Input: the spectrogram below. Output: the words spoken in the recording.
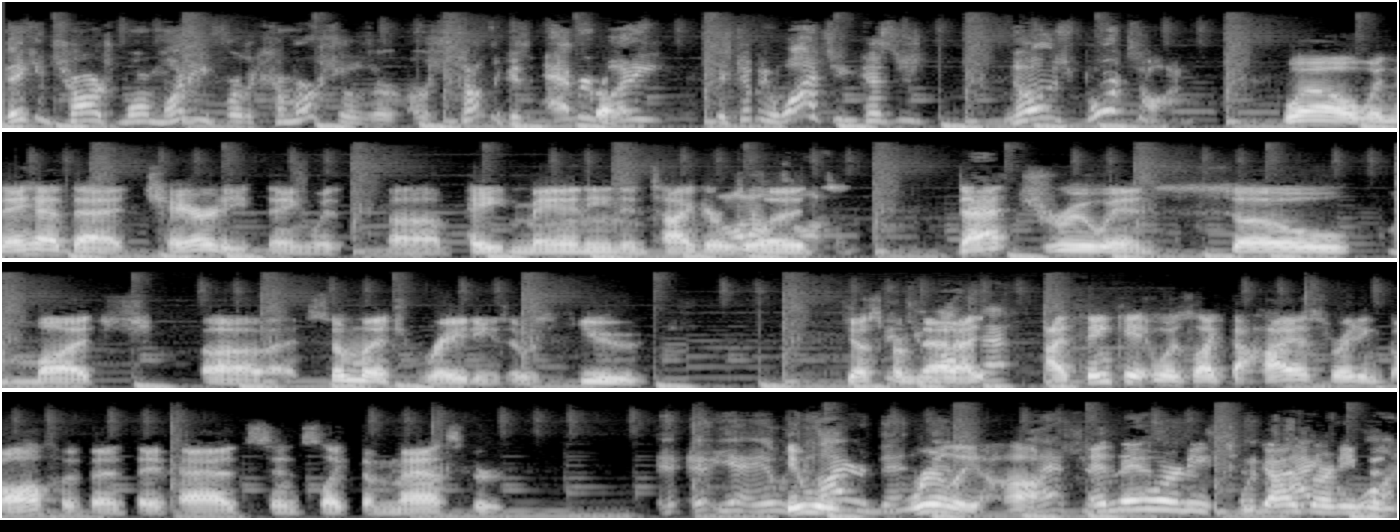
They can charge more money for the commercials or, or something because everybody is gonna be watching because there's no other sports on. Well, when they had that charity thing with uh, Peyton Manning and Tiger oh, Woods, awesome. that drew in so much, uh, so much ratings. It was huge. Just Did from that I, that, I think it was like the highest rating golf event they've had since like the Masters. It, it, yeah, it was, it was than, really hot, and they weren't. Even, two guys aren't even.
